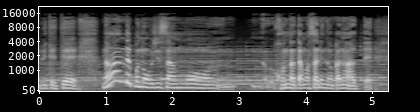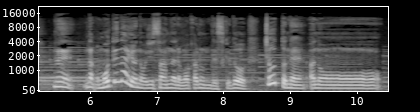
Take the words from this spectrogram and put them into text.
見ててなんでこのおじさんもこんな騙されるのかなって。ね、なんかモテないようなおじさんならわかるんですけど、ちょっとね、あのー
